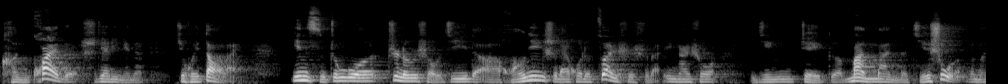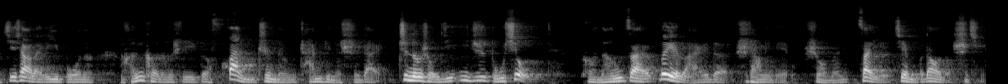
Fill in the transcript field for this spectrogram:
很快的时间里面呢就会到来。因此，中国智能手机的啊黄金时代或者钻石时代，应该说。已经这个慢慢的结束了，那么接下来的一波呢，很可能是一个泛智能产品的时代，智能手机一枝独秀，可能在未来的市场里面是我们再也见不到的事情。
